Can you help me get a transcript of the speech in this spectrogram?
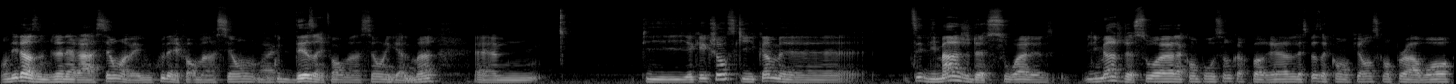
on est dans une génération avec beaucoup d'informations, Ouais. beaucoup de désinformations également. Euh, Puis il y a quelque chose qui est comme tu sais, l'image de soi, l'image de soi, la composition corporelle, l'espèce de confiance qu'on peut avoir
